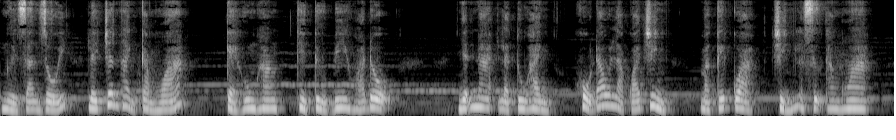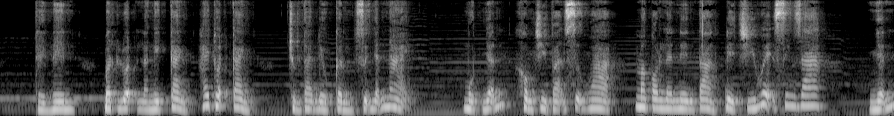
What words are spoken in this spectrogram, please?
Người gian dối lấy chân thành cảm hóa, kẻ hung hăng thì tử bi hóa độ. Nhẫn nại là tu hành, khổ đau là quá trình, mà kết quả chính là sự thăng hoa. Thế nên, bất luận là nghịch cảnh hay thuận cảnh, chúng ta đều cần sự nhẫn nại. Một nhẫn không chỉ vạn sự hòa mà còn là nền tảng để trí huệ sinh ra. Nhẫn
